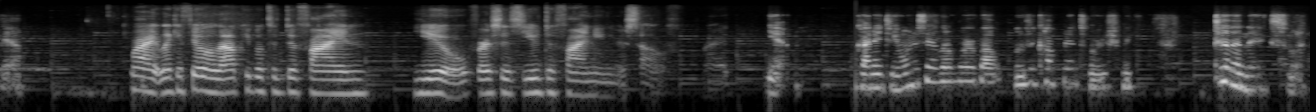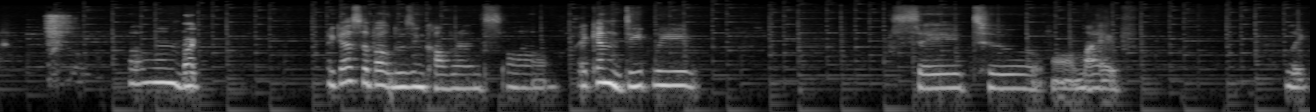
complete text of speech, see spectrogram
Yeah. Right. Like if you allow people to define you versus you defining yourself. Right. Yeah. Connie, do you want to say a little more about losing confidence or should we to the next one? Um, or- I guess about losing confidence, um, I can deeply say to uh, my like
